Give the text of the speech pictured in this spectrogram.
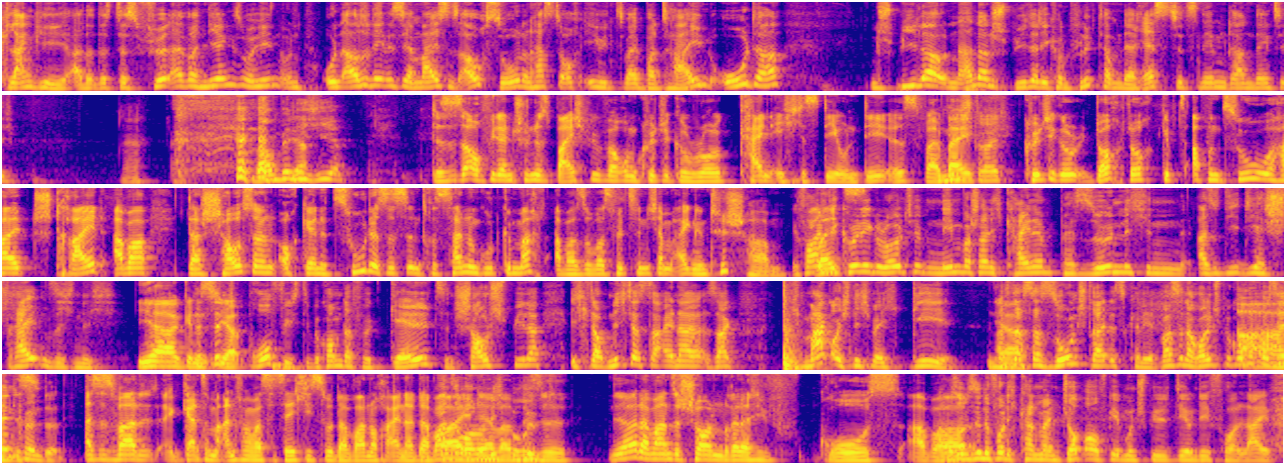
clunky. Also das, das führt einfach nirgendwo hin. Und, und außerdem ist es ja meistens auch so, dann hast du auch irgendwie zwei Parteien oder einen Spieler und einen anderen Spieler, die Konflikt haben. Der Rest sitzt nebendran und denkt sich, ja, warum bin ich hier? Das ist auch wieder ein schönes Beispiel, warum Critical Role kein echtes D&D ist, weil bei Streit. Critical doch doch gibt's ab und zu halt Streit, aber da schaust du dann auch gerne zu, das ist interessant und gut gemacht, aber sowas willst du nicht am eigenen Tisch haben. Vor allem die Critical Role-Typen nehmen wahrscheinlich keine persönlichen, also die, die streiten sich nicht. Ja, genau. Das sind Ja. Profis, die bekommen dafür Geld, sind Schauspieler. Ich glaube nicht, dass da einer sagt, ich mag euch nicht mehr, ich gehe. Also, Ja. dass das so ein Streit eskaliert, was in der Rollenspielgruppe passieren das, könnte. Also es war ganz am Anfang war es tatsächlich so, da war noch einer dabei, noch der war ein bisschen. Ja, da waren sie schon relativ groß, aber. Aber so im Sinne von, ich kann meinen Job aufgeben und spiele D&D for life.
